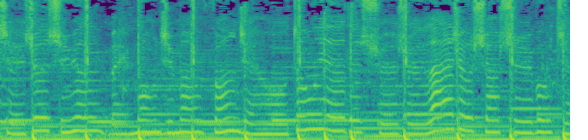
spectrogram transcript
写着心愿，美梦挤满房间。哦，冬夜的雪吹来就消失不见。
